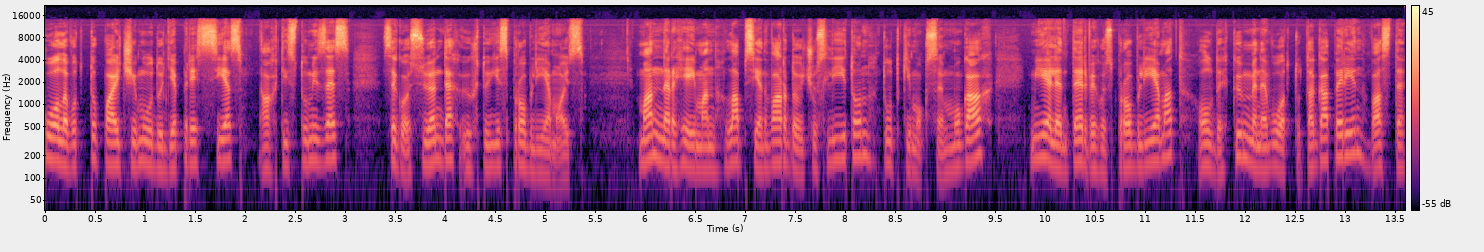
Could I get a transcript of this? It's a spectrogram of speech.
huolevuttu paitsi muudu depressias, ahtistumises sekä syöndäh yhtyjisprobleemois. Mannerheiman lapsien vardoitusliiton tutkimuksen mukaan mielenterveysprobleemat olde kymmenen vuotta takaperin vasta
